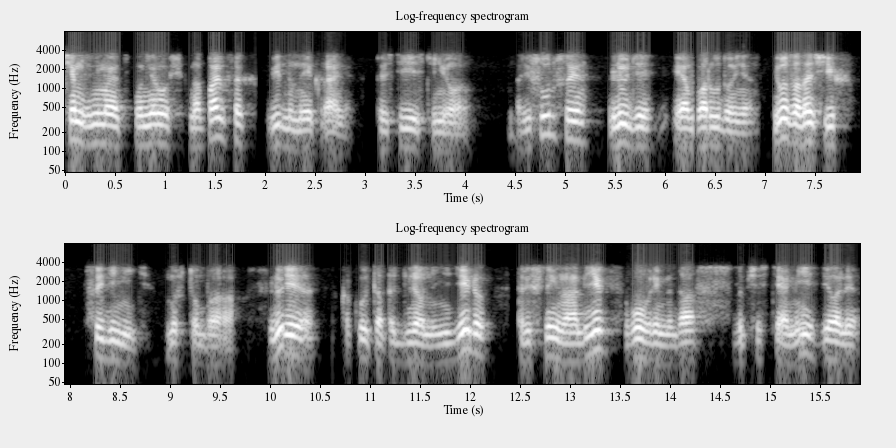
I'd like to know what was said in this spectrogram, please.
Чем занимается планировщик на пальцах, видно на экране. То есть есть у него ресурсы, люди и оборудование. Его задача их соединить, ну, чтобы люди какую-то определенную неделю пришли на объект вовремя, да, с запчастями и сделали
